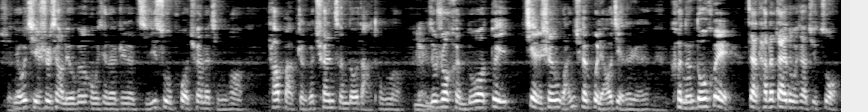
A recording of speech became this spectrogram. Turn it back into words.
是的，尤其是像刘畊宏现在这个急速破圈的情况，他把整个圈层都打通了。嗯也就是说，很多对健身完全不了解的人，可能都会在他的带动下去做。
